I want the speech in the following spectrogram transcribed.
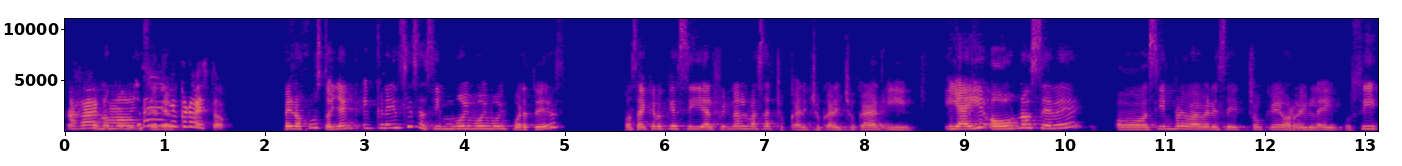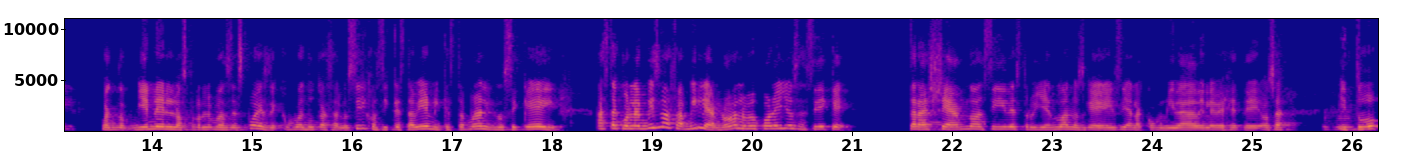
Ajá, como, eh, yo creo esto. Pero justo, ya en, creencias así muy, muy, muy fuertes, o sea, creo que sí, al final vas a chocar y chocar y chocar y, y ahí o uno cede o siempre va a haber ese choque horrible y pues sí, cuando vienen los problemas después de cómo educas a los hijos y qué está bien y qué está mal y no sé qué, y hasta con la misma familia, ¿no? A lo mejor ellos así de que trasheando así, destruyendo a los gays y a la comunidad LGBT, o sea, y tú,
